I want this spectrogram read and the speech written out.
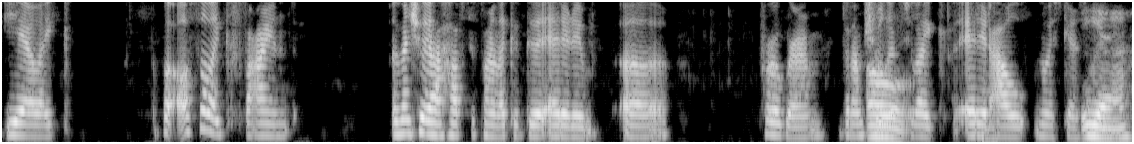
Yeah, like, but also like find. Eventually, I have to find like a good editing uh program that I'm sure lets Oh. you like edit out noise canceling. Yeah.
